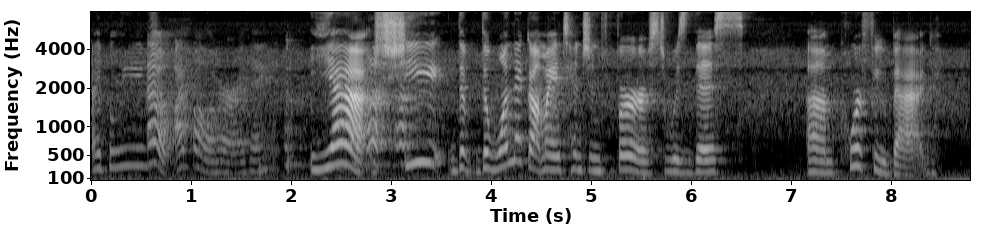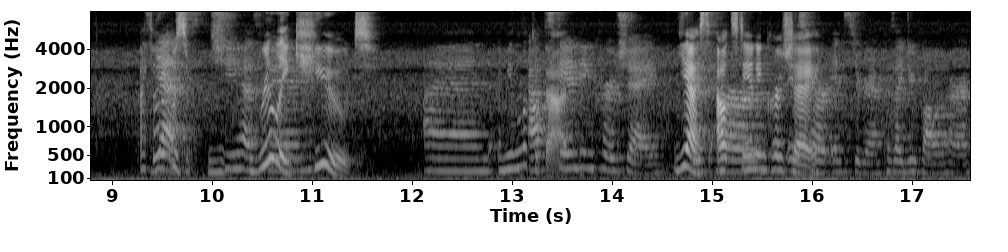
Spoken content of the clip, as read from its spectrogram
I believe. Oh, I follow her. I think. Yeah, she, the the one that got my attention first was this um, Corfu bag. I thought Yes, it was she has really been- cute. And I mean, look at that. outstanding crochet. Yes, Outstanding her- Crochet. Is her Instagram because I do follow her.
